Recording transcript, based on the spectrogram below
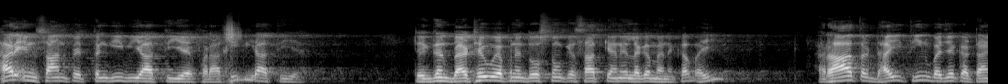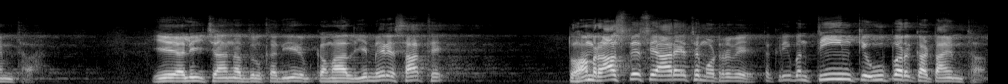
हर इंसान पे तंगी भी आती है, फराखी भी आती है। तो एक दिन बैठे हुए अपने दोस्तों के साथ कहने लगा, मैंने कहा, भाई, रात ढाई तीन बजे का टाइम था। ये अली चाँद अब्दुल कदीर, कमाल, ये मेरे साथ थे। तो हम रास्ते से आ रहे थे मोटरवे, तकरीबन तीन के ऊपर का टाइम था।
